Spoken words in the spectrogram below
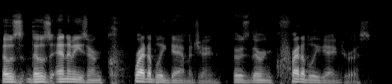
Those those enemies are incredibly damaging. Those they're incredibly dangerous.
